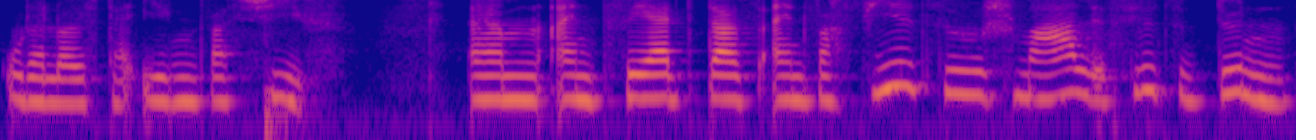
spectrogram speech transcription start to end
oder läuft da irgendwas schief? Ähm, ein Pferd, das einfach viel zu schmal ist, viel zu dünn,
